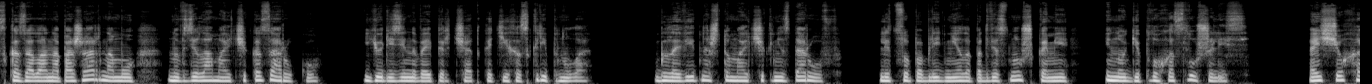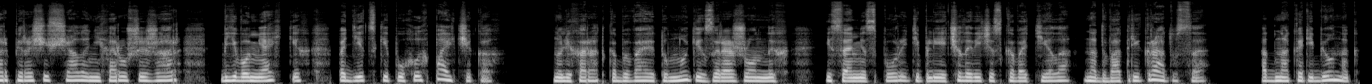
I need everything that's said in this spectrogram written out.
сказала она пожарному, но взяла мальчика за руку. Ее резиновая перчатка тихо скрипнула. Было видно, что мальчик нездоров. Лицо побледнело под веснушками, и ноги плохо слушались. А еще Харпер ощущала нехороший жар в его мягких, по-детски пухлых пальчиках. Но лихорадка бывает у многих зараженных, и сами споры теплее человеческого тела на 2-3 градуса. Однако ребенок,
